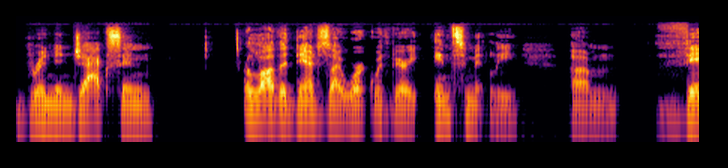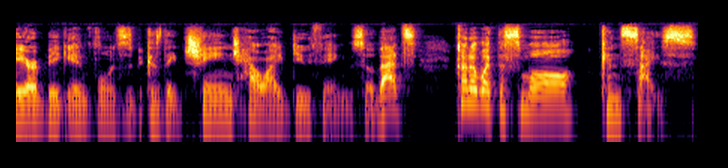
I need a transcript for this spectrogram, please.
Brendan Jackson. A lot of the dancers I work with very intimately, um, they are big influences because they change how I do things. So that's kind of like the small, concise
